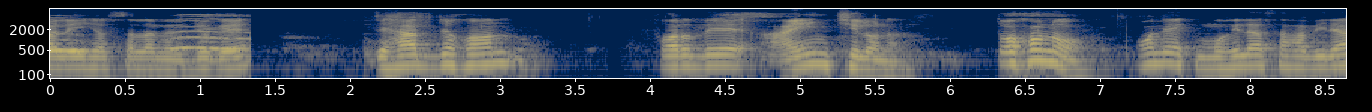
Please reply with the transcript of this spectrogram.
আলিহাসাল্লামের যুগে জেহাদ যখন ফরদে আইন ছিল না, তখনও অনেক মহিলা সাহাবিরা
